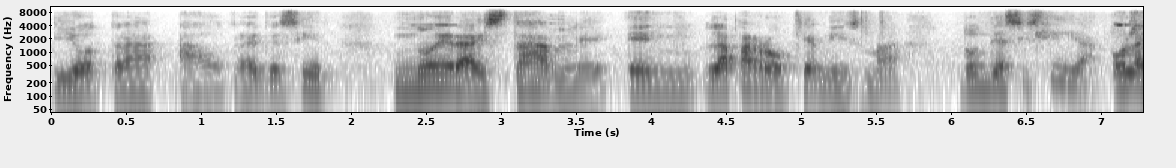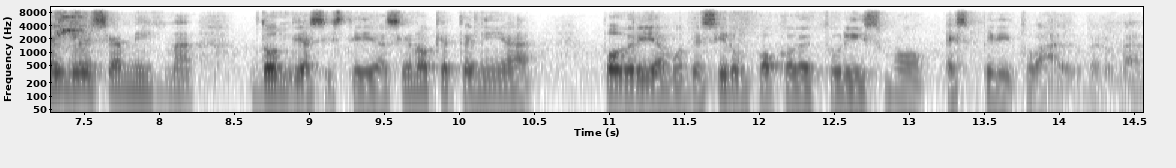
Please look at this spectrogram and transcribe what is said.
y otra a otra, es decir, no era estable en la parroquia misma, donde asistía, o la iglesia misma donde asistía, sino que tenía, podríamos decir, un poco de turismo espiritual, ¿verdad?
